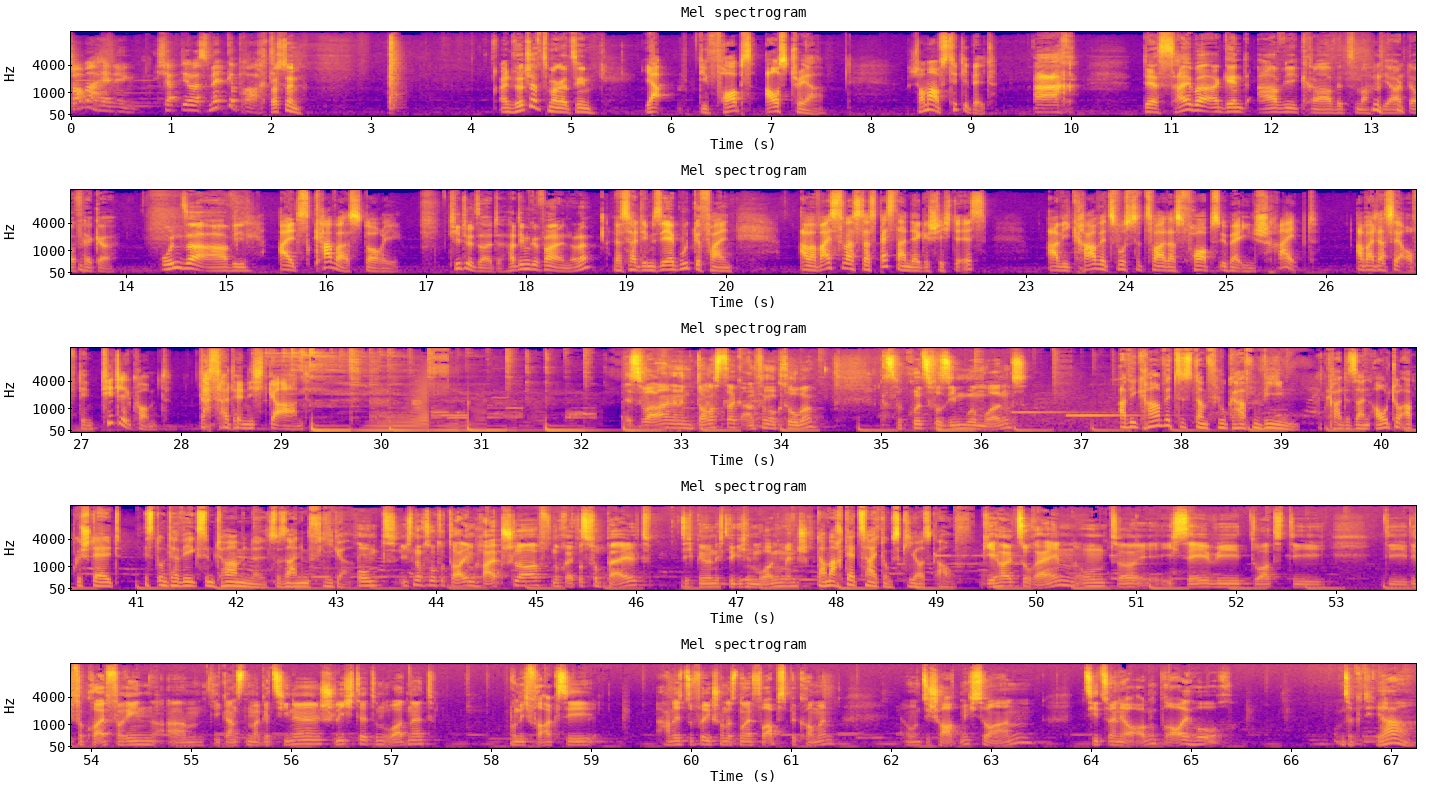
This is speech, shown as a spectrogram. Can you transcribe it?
Schau mal, Henning, ich habe dir was mitgebracht. Was denn? Ein Wirtschaftsmagazin. Ja, die Forbes Austria. Schau mal aufs Titelbild. Ach, der Cyberagent Avi Krawitz macht Jagd auf Hacker. Unser Avi. Als Cover-Story. Titelseite. Hat ihm gefallen, oder? Das hat ihm sehr gut gefallen. Aber weißt du, was das Beste an der Geschichte ist? Avi Krawitz wusste zwar, dass Forbes über ihn schreibt, aber dass er auf den Titel kommt, das hat er nicht geahnt. Es war an einem Donnerstag, Anfang Oktober. Es war kurz vor 7 Uhr morgens. Avi Krawitz ist am Flughafen Wien, hat gerade sein Auto abgestellt, ist unterwegs im Terminal zu seinem Flieger. Und ich noch so total im Halbschlaf, noch etwas verpeilt. Ich bin ja nicht wirklich ein Morgenmensch. Da macht der Zeitungskiosk auf. Gehe halt so rein und äh, ich sehe, wie dort die, die, die Verkäuferin ähm, die ganzen Magazine schlichtet und ordnet. Und ich frage sie, haben Sie zufällig schon das neue Forbes bekommen? Und sie schaut mich so an, zieht so eine Augenbraue hoch und sagt, ja,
